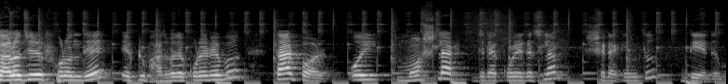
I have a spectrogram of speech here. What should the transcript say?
কালো জিরে ফোড়ন দিয়ে একটু ভাজা ভাজা করে নেব। তারপর ওই মশলার যেটা করে গেছিলাম সেটা কিন্তু দিয়ে দেব।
